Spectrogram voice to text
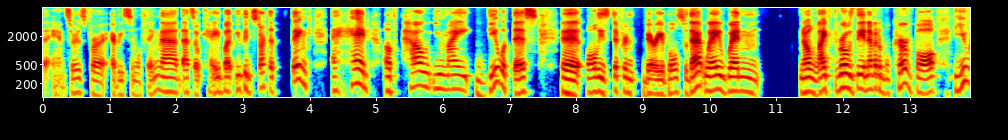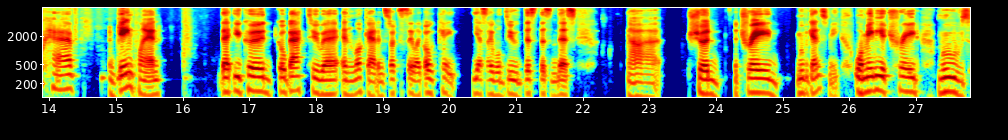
the answers for every single thing that that's okay but you could start to think ahead of how you might deal with this uh, all these different variables so that way when you know life throws the inevitable curveball you have a game plan that you could go back to uh, and look at and start to say like okay yes i will do this this and this uh, should a trade move against me or maybe a trade moves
